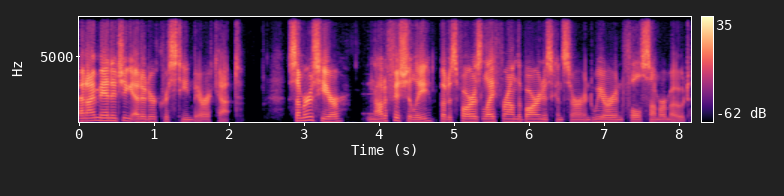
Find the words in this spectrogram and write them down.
And I'm managing editor Christine Barakat. Summer is here, not officially, but as far as life around the barn is concerned, we are in full summer mode.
